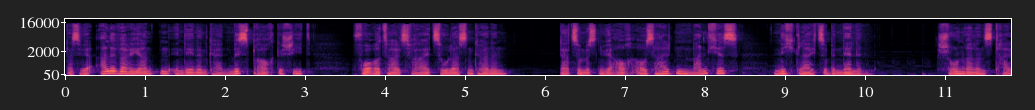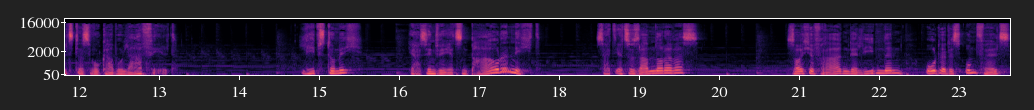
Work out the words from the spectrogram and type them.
dass wir alle Varianten, in denen kein Missbrauch geschieht, vorurteilsfrei zulassen können? Dazu müssten wir auch aushalten, manches nicht gleich zu benennen, schon weil uns teils das Vokabular fehlt. Liebst du mich? Ja, sind wir jetzt ein Paar oder nicht? Seid ihr zusammen oder was? Solche Fragen der Liebenden oder des Umfelds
